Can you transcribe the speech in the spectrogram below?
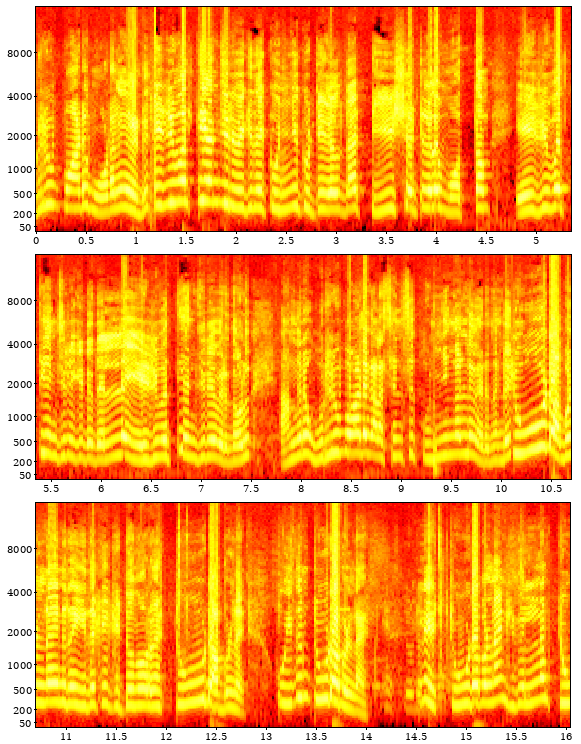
ഒരുപാട് മോഡലുകളുണ്ട്. എഴുപത്തിയഞ്ച് രൂപയ്ക്ക് കുഞ്ഞു കുട്ടികളുടെ ടീഷർട്ടുകൾ മൊത്തം എഴുപത്തിയഞ്ച് രൂപയ്ക്ക് കിട്ടും എഴുപത്തി അഞ്ച് രൂപ വരുന്നുള്ളൂ. അങ്ങനെ ഒരുപാട് കളക്ഷൻസ് കുഞ്ഞുങ്ങളിൽ വരുന്നുണ്ട്. ടു ഡബിൾ നയൻ ഇത് ഇതൊക്കെ കിട്ടുമെന്ന് പറഞ്ഞാൽ ടു ഡബിൾ നയൻ ഓ ഇതും ടു ഡബിൾ നയൻ അല്ലേ? ടു ഡബിൾ നയൻ ഇതെല്ലാം two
